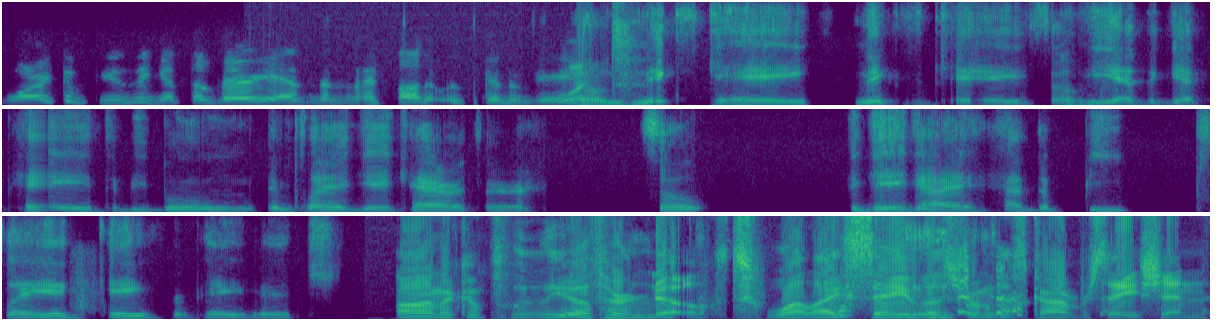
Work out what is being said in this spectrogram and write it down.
more confusing at the very end than I thought it was gonna be. What? No, Nick's gay. Nick's gay, so he had to get paid to be Boone and play a gay character. So the gay guy had to be play a gay for pay bitch. On a completely other note, while I save us from this conversation,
